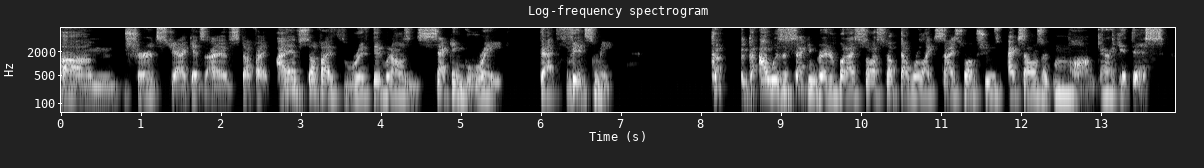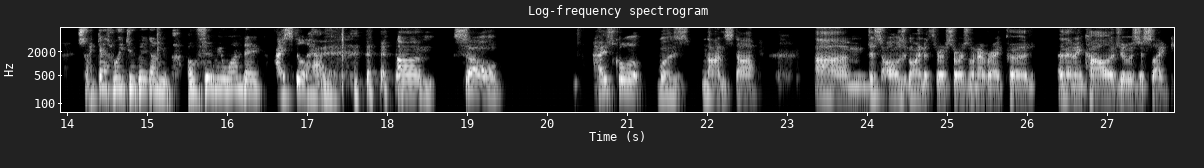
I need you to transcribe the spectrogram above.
Um, shirts, jackets. I have stuff I I have stuff I thrifted when I was in second grade that fits me. I was a second grader, but I saw stuff that were like size 12 shoes, XL. I was like, Mom, can I get this? She's like, That's way too big on you. Oh, fit me one day. I still have it. um, so high school was nonstop. Um, just always going to thrift stores whenever I could. And then in college, it was just like,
